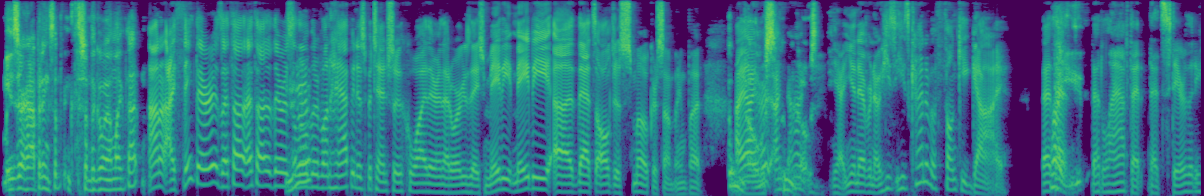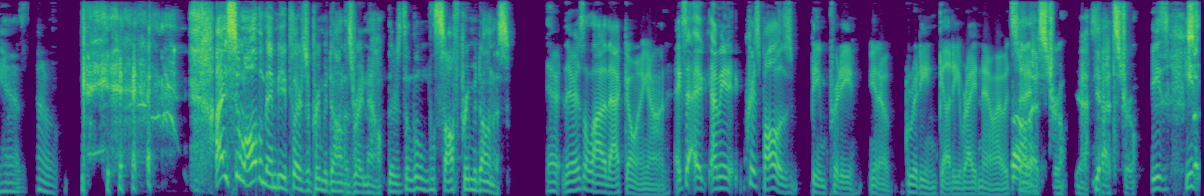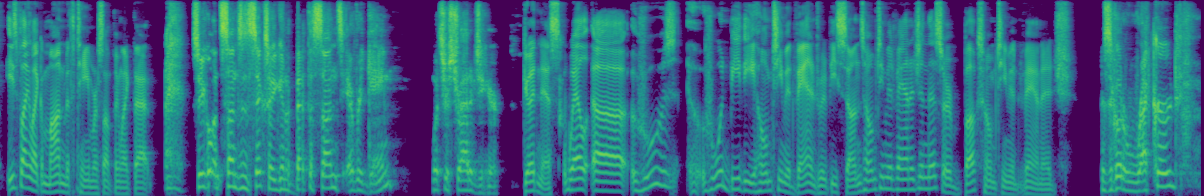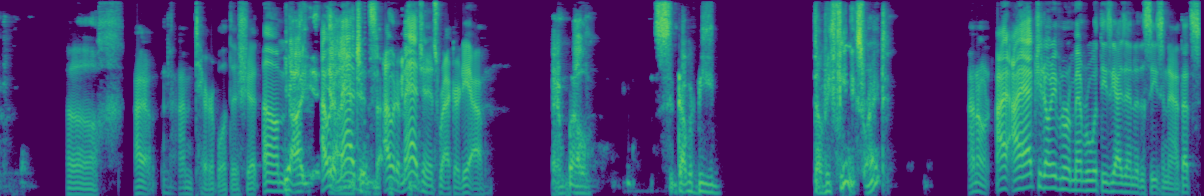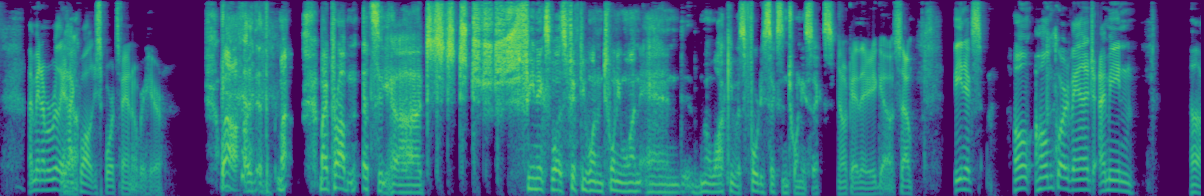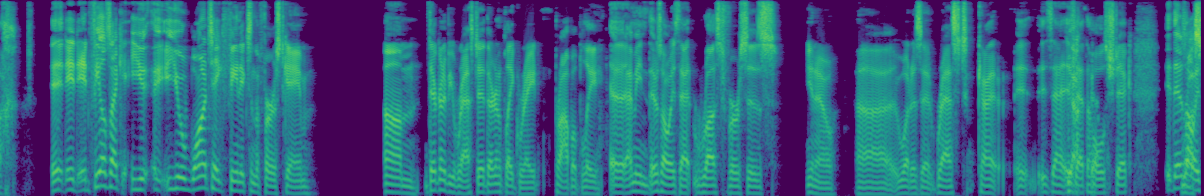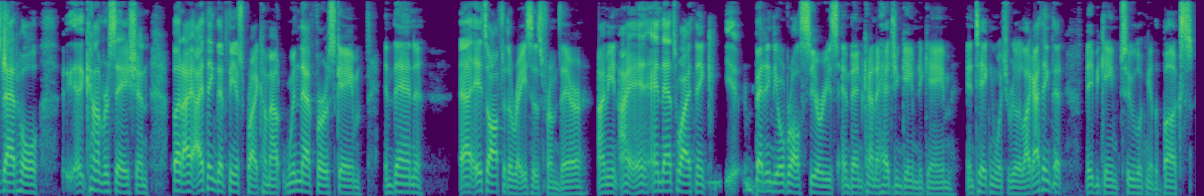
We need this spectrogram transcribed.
Is there happening something something going on like that? I don't. I think there is. I thought. I thought that there was a little bit of unhappiness potentially with Kawhi there in that organization. Maybe. Maybe uh, that's all just smoke or something. But Who I, I heard. knows? I, Who I- knows? yeah, you never know. He's he's kind of a funky guy. That, Right. that that laugh, that that stare that he has. Oh, I assume all the NBA players are prima donnas right now. There's the little soft prima donnas. there, there's a lot of that going on. Except, I mean, Chris Paul is being pretty, you know, gritty and gutty right now. I would Oh, say that's true. Yeah, yeah, it's true. he's he's So- he's playing like a Monmouth team or something like that. So you're going Suns and six. Are you going to bet the Suns every game? What's your strategy here? Goodness. Well, uh, who's who would be the home team advantage? Would it be Suns' home team advantage in this, or Bucks' home team advantage? Does it go to record? Ugh, I don't. I'm terrible at this shit. Um, Yeah, I would yeah, imagine. I would imagine it's record. Yeah. Well, that would be that would be Phoenix, right? I don't. I, I actually don't even remember what these guys ended the season at. That's. I mean, I'm a really Yeah. high quality sports fan over here. Well, uh, my, my problem. Let's see. Uh, Phoenix was 51 and 21, and Milwaukee was 46 and 26. Okay, there you go. So, Phoenix home home court advantage. I mean, ugh, it it, it feels like you you want to take Phoenix in the first game. Um, they're going to be rested. They're going to play great, probably. Uh, I mean, there's always that rust versus you know. Uh, what is it? Rest kind of, is that is Yeah, that the yeah. whole shtick? There's always that whole uh, conversation, but I, I think that Phoenix will probably come out, win that first game, and then uh, it's off to the races from there. I mean, I and that's why I think betting the overall series and then kind of hedging game to game and taking what you really like. I think that maybe game two, looking at the Bucks,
